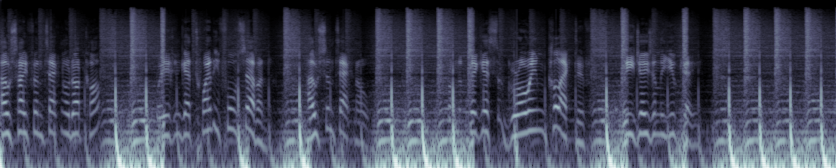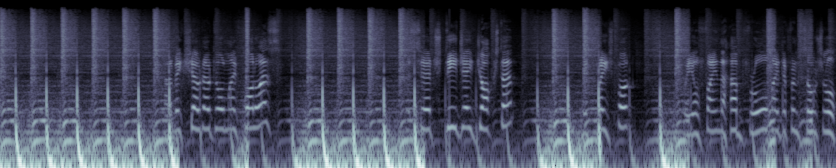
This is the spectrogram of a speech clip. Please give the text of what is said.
house-techno.com, where you can get 24 7 house and techno from the biggest growing collective DJs in the UK. And a big shout out to all my followers. Just search DJ Jockster in Facebook, where you'll find the hub for all my different social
